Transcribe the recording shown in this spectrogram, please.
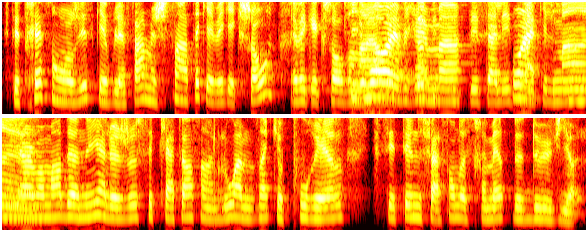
C'était très songé ce qu'elle voulait faire, mais je sentais qu'il y avait quelque chose. Il y avait quelque chose en arrière de vraiment. Ça, puis tu t'es allée tranquillement. à un euh, moment donné, elle a juste éclaté en sanglots en me disant que pour elle, c'était une façon de se remettre de deux viols.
